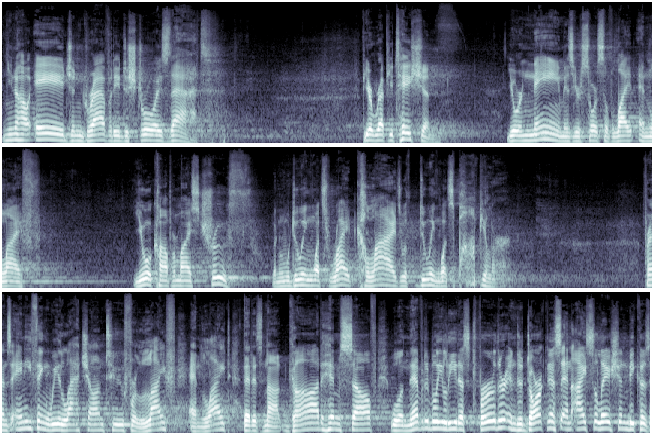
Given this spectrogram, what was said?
and you know how age and gravity destroys that. If your reputation, your name is your source of light and life, you will compromise truth when doing what's right collides with doing what's popular. Friends, anything we latch onto for life and light that is not God Himself will inevitably lead us further into darkness and isolation because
